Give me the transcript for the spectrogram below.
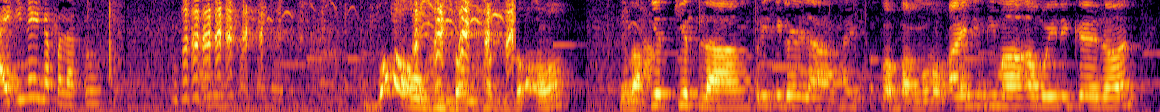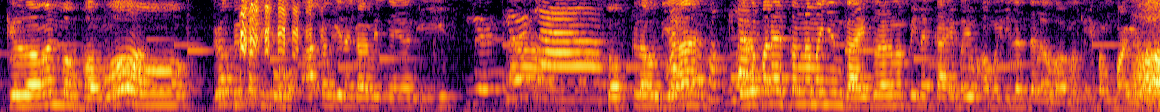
Ay, inner na pala to. Wow! Handang-handa oh. Diba? Cute-cute lang, pretty girl lang, high school pabango. Kahit hindi maaamoy ni Kenan, kailangan mabango. Grabe pati buhok at ang ginagamit ngayon is Pure Pure cloud. soft cloud yan. Soft cloud. Pero parehas lang naman yun guys, wala naman pinagkaiba yung amoy nilang dalawa, magkaibang lang sila.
